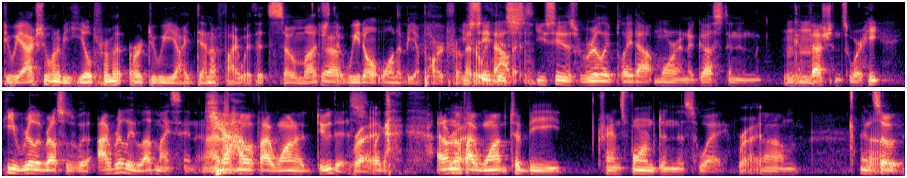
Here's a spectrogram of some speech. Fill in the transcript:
do we actually want to be healed from it or do we identify with it so much Yeah. that we don't want to be apart from You it see without this. it? You see this really played out more in Augustine in the Mm-hmm. Confessions, where he he really wrestles with. I really love my sin, and I don't know if I want to do this. Right. Like, I don't know if I want to be transformed in this way. Right. Um, and so,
